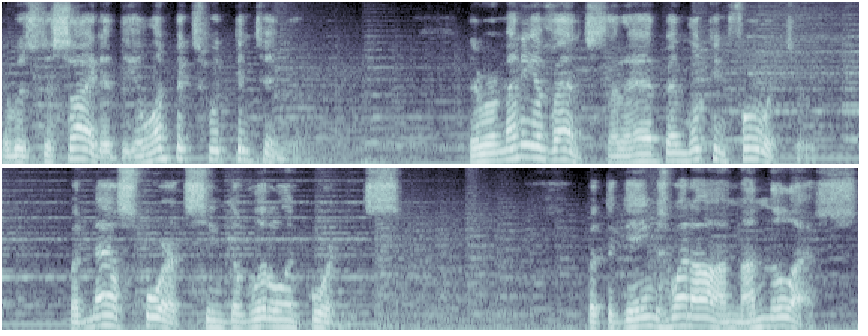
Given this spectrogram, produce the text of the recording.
it was decided the Olympics would continue. There were many events that I had been looking forward to, but now sports seemed of little importance. But the games went on nonetheless.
